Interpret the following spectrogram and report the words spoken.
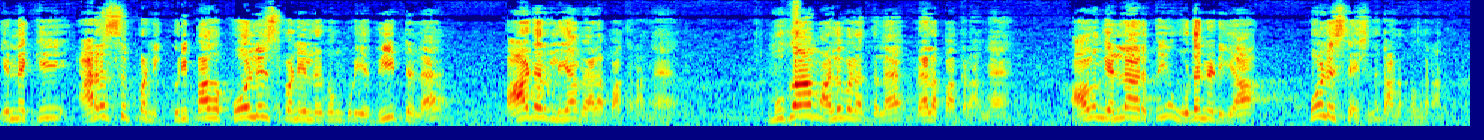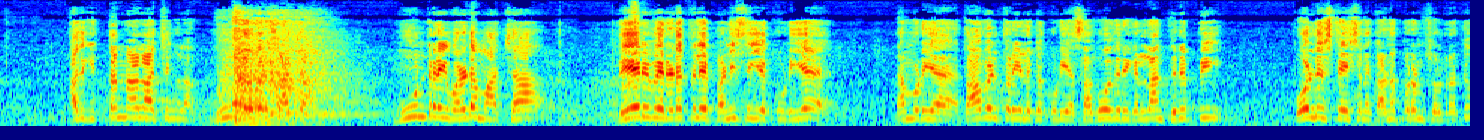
இன்னைக்கு அரசு பணி குறிப்பாக போலீஸ் பணியில் இருக்கக்கூடிய வீட்டுல ஆர்டர்லியா வேலை பார்க்கறாங்க. முகாம் அலுவலகத்துல வேலை பார்க்கறாங்க. அவங்க எல்லாத்தையும் உடனடியா போலீஸ் ஸ்டேஷனுக்கு அனுப்புங்கிறாங்க. அதுக்கு இத்தனை நாள் ஆச்சுங்களா? மூன்றரை வருஷம் ஆச்சா? மூன்றரை வருடம் ஆச்சா? வேறு வேறு இடத்துல பணி செய்யக்கூடிய நம்முடைய காவல்துறையில் இருக்கக்கூடிய சகோதரிகள் எல்லாம் திருப்பி போலீஸ் ஸ்டேஷனுக்கு அனுப்புறோம்னு சொல்றதுக்கு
